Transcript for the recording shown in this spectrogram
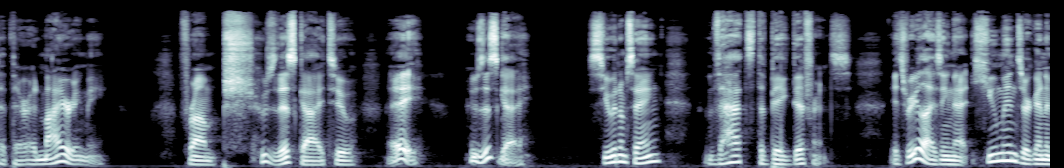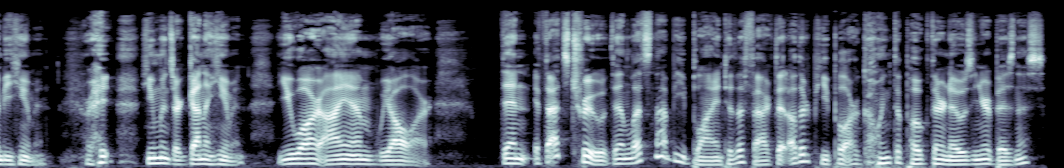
that they're admiring me? From, who's this guy to, hey, who's this guy? See what I'm saying? That's the big difference. It's realizing that humans are going to be human, right? Humans are gonna human. You are, I am, we all are then if that's true, then let's not be blind to the fact that other people are going to poke their nose in your business.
